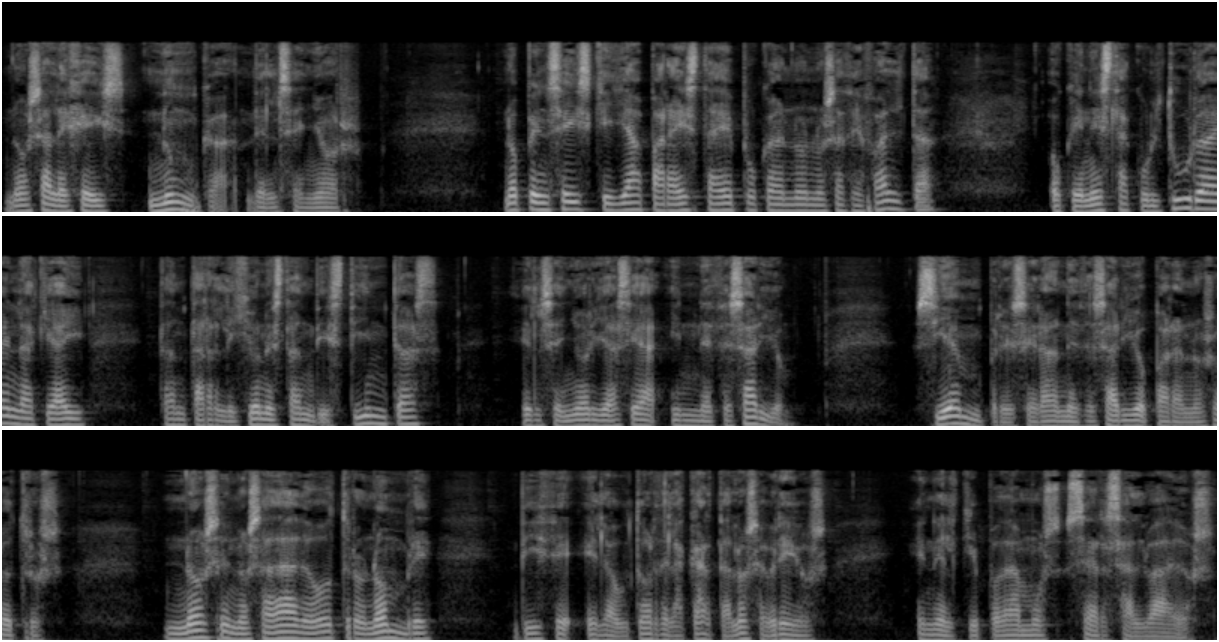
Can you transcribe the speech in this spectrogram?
No os alejéis nunca del Señor. No penséis que ya para esta época no nos hace falta, o que en esta cultura en la que hay tantas religiones tan distintas, el Señor ya sea innecesario. Siempre será necesario para nosotros. No se nos ha dado otro nombre, dice el autor de la carta a los Hebreos, en el que podamos ser salvados.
